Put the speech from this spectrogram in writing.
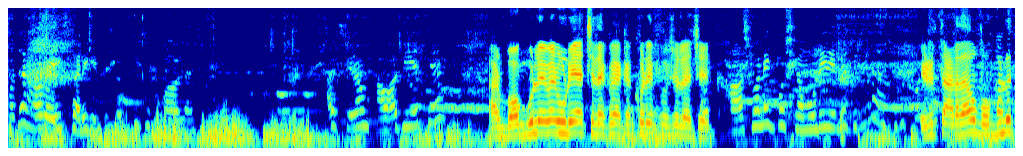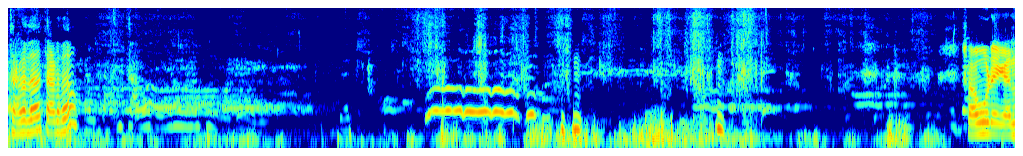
মজা হবে এই খাড়ি কিন্তু সত্যি খুব ভালো লাগছে। আর সেরকম হাওয়া দিয়েছে। আর বকগুলো এবার উড়ে যাচ্ছে দেখো এক এক করে ফসল আছে। ঘাস অনেক শ্যামলি রেখেছিলি না একটু তাড়া দাও বকগুলো তাড়া দাও তাড়া দাও। সব উড়ে গেল।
